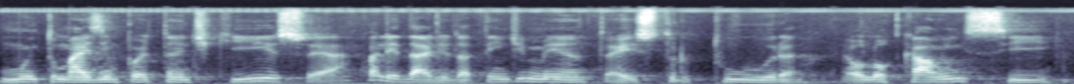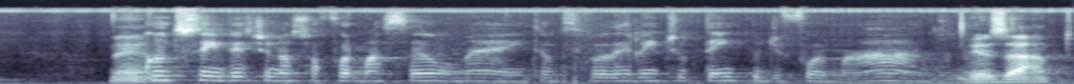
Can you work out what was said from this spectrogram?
muito mais importante que isso é a qualidade do atendimento, é a estrutura, é o local em si. Né? Quanto você investiu na sua formação, né? Então, se for de repente o tempo de formado, né? Exato.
